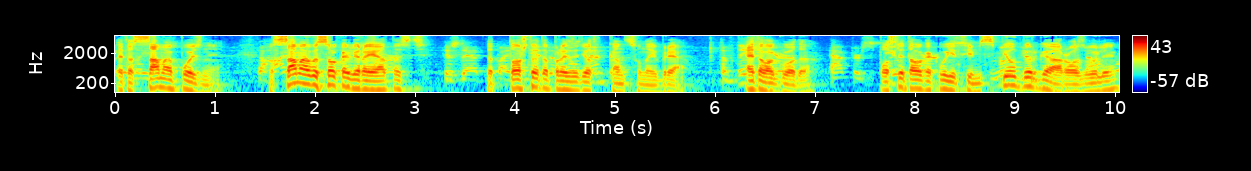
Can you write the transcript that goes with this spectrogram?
Это самое позднее. Но самая высокая вероятность – это то, что это произойдет к концу ноября этого года. После того, как выйдет фильм Спилберга о Розвелле,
